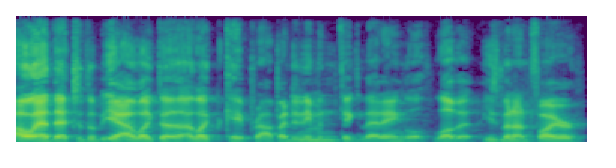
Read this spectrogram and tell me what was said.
I'll add that to the yeah. I like the I like the K prop. I didn't even think of that angle. Love it. He's been on fire.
